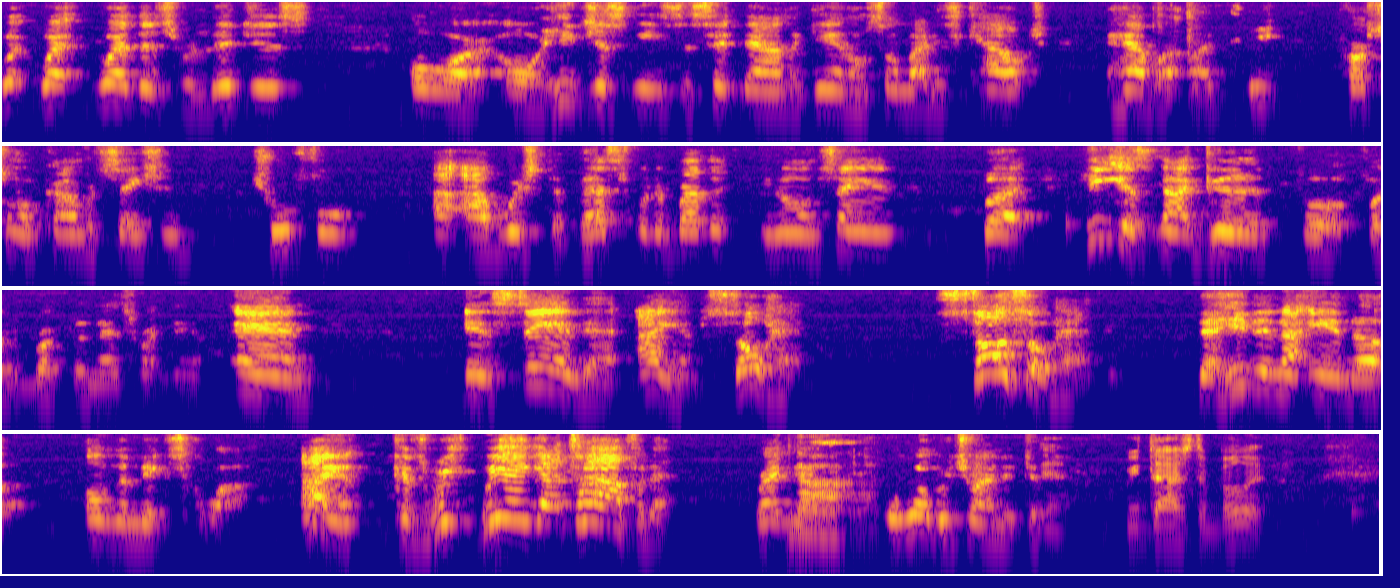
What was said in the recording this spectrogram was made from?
wh- wh- whether it's religious or or he just needs to sit down again on somebody's couch and have a, a deep personal conversation, truthful. I, I, wish the best for the brother. You know what I'm saying? But he is not good for for the Brooklyn Nets right now. And in saying that, I am so happy, so so happy that he did not end up on the Knicks squad. I am because we we ain't got time for that right now. Nah. For what we're trying to do. Yeah, we dodged the bullet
